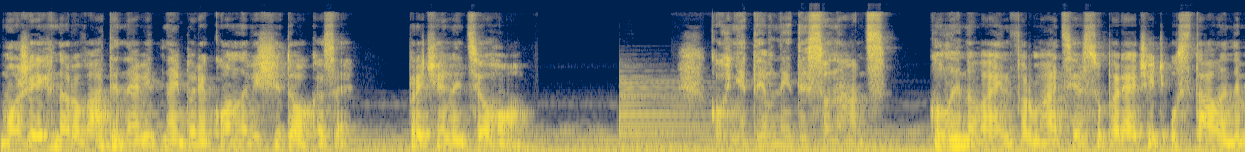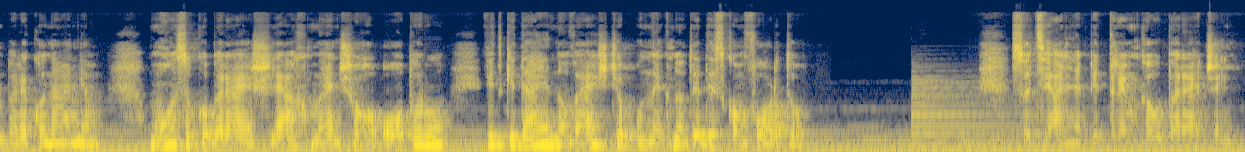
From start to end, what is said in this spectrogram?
може ігнорувати навіть найпереконливіші докази. Причини цього когнітивний дисонанс. Коли нова інформація суперечить усталеним переконанням, мозок обирає шлях меншого опору, відкидає нове, щоб уникнути дискомфорту. Соціальна підтримка упереджень.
